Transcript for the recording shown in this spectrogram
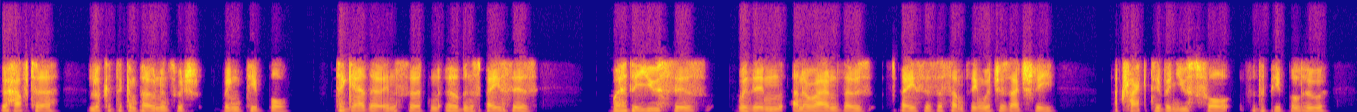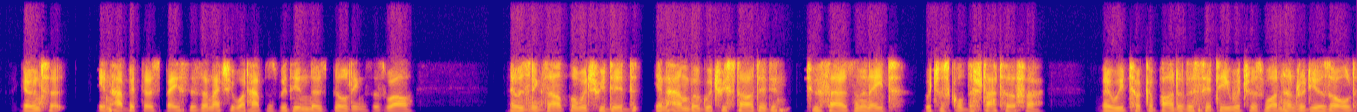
you have to look at the components which bring people together in certain urban spaces where the uses within and around those spaces are something which is actually attractive and useful for the people who are going to inhabit those spaces and actually what happens within those buildings as well. There was an example which we did in Hamburg, which we started in 2008, which was called the Stadthöfe, where we took a part of the city which was 100 years old,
